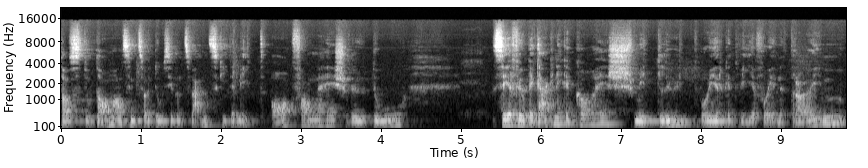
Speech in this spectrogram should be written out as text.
dass du damals im 2020 damit angefangen hast, weil du sehr viele Begegnungen gehabt hast mit Leuten, die irgendwie von ihren Träumen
